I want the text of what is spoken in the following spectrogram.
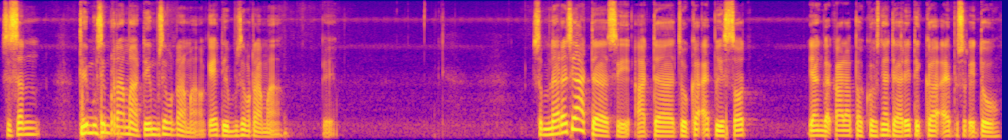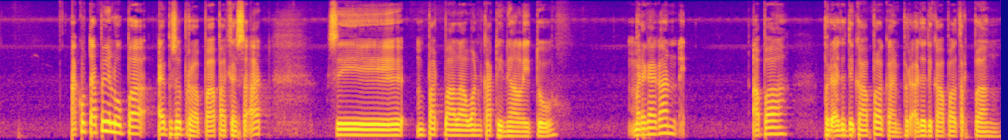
season di musim pertama, di musim pertama, oke? Okay? Di musim pertama. Oke. Okay. Sebenarnya sih ada sih, ada juga episode yang nggak kalah bagusnya dari tiga episode itu. Aku tapi lupa episode berapa pada saat si empat pahlawan kardinal itu mereka kan apa berada di kapal kan, berada di kapal terbang.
